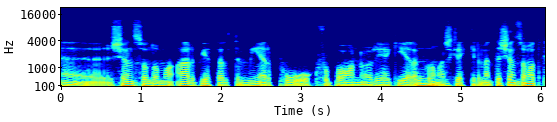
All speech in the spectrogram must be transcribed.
eh, känns som de har arbetat lite mer på att få barnen att reagera på de Mm. här skräckelementen. Det känns som att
